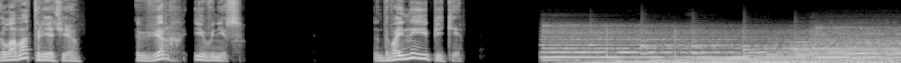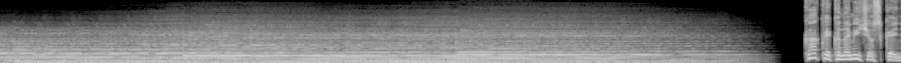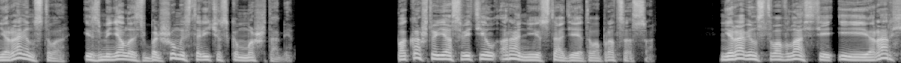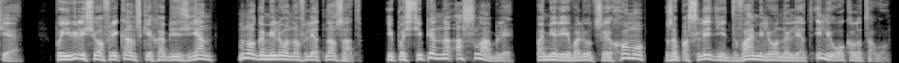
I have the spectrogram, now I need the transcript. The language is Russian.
Глава третья. Вверх и вниз. Двойные пики. Как экономическое неравенство изменялось в большом историческом масштабе? Пока что я осветил ранние стадии этого процесса. Неравенство власти и иерархия появились у африканских обезьян много миллионов лет назад и постепенно ослабли по мере эволюции Homo за последние 2 миллиона лет или около того.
